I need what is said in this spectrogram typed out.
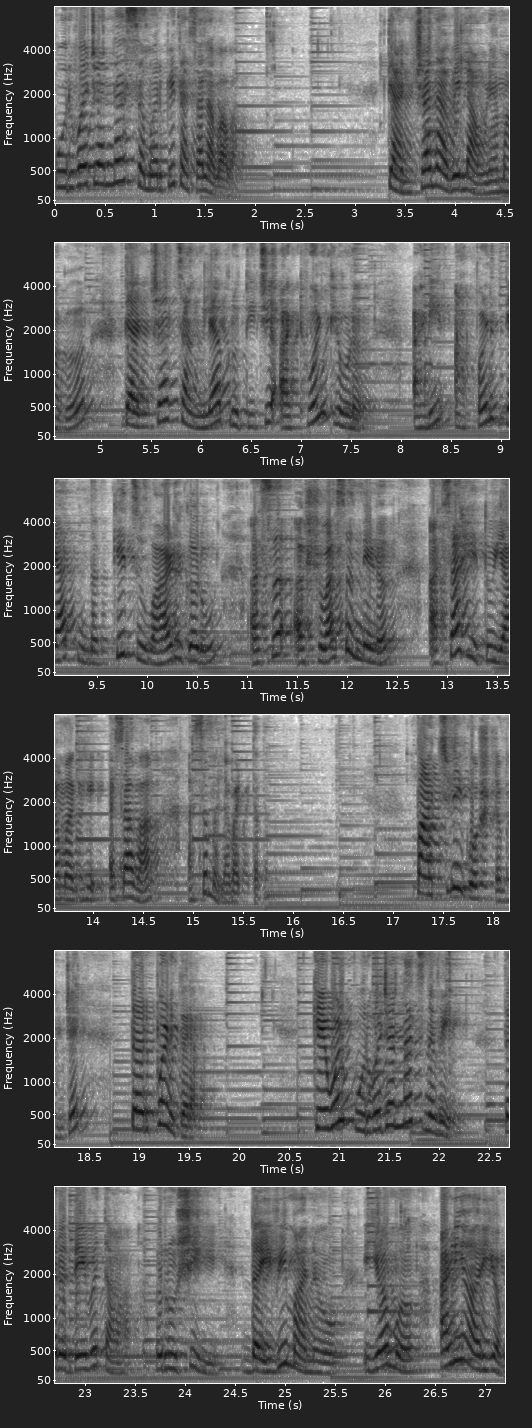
पूर्वजांना समर्पित असा लावावा. त्यांच्या नावे लावण्यामागं त्यांच्या चांगल्या कृतीची आठवण ठेवणं आणि आपण त्यात नक्कीच वाढ करू असं आश्वासन देणं असा हेतू यामागे असावा असं मला वाटतं. पाचवी गोष्ट म्हणजे तर्पण करा. केवळ पूर्वजांनाच नव्हे तर देवता ऋषी दैवी मानव यम आणि आर्यम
